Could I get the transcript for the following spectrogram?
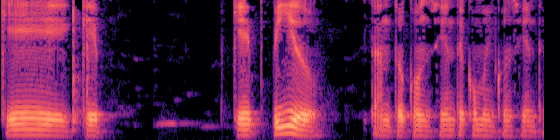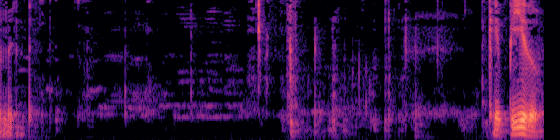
¿Qué, qué, qué pido? Tanto consciente como inconscientemente. ¿Qué pido?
